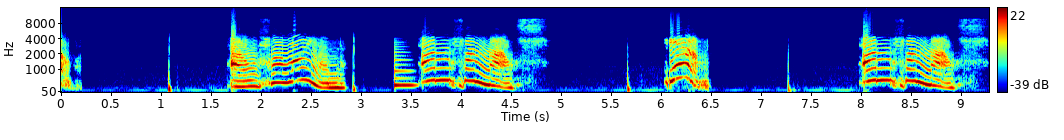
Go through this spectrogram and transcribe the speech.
L. L for lion. M for mouse. M. M for mouse.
